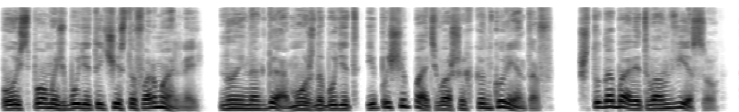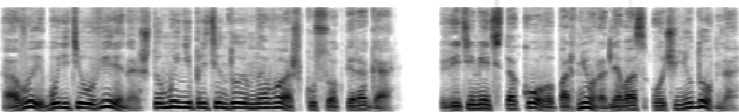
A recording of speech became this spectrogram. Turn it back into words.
Пусть помощь будет и чисто формальной, но иногда можно будет и пощипать ваших конкурентов, что добавит вам весу, а вы будете уверены, что мы не претендуем на ваш кусок пирога. Ведь иметь такого партнера для вас очень удобно.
